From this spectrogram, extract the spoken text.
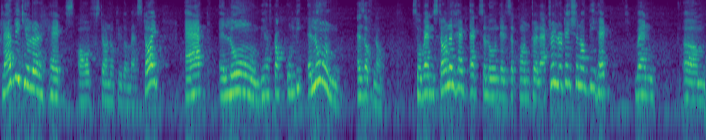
clavicular heads of sternocleidomastoid act alone we have talked only alone as of now. So when sternal head acts alone there is a contralateral rotation of the head. When um,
